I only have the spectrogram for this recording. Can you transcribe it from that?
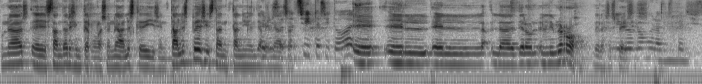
unas eh, estándares internacionales que dicen tal especie está en tal nivel de amenaza. el CITES y todo eso. Eh, el, el, el, libro rojo de las especies. Libro rojo de las especies.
